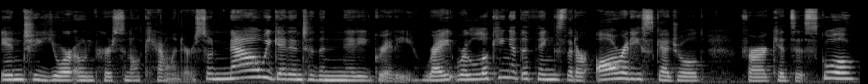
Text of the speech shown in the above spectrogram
into your own personal calendar. So now we get into the nitty gritty, right? We're looking at the things that are already scheduled for our kids at school,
